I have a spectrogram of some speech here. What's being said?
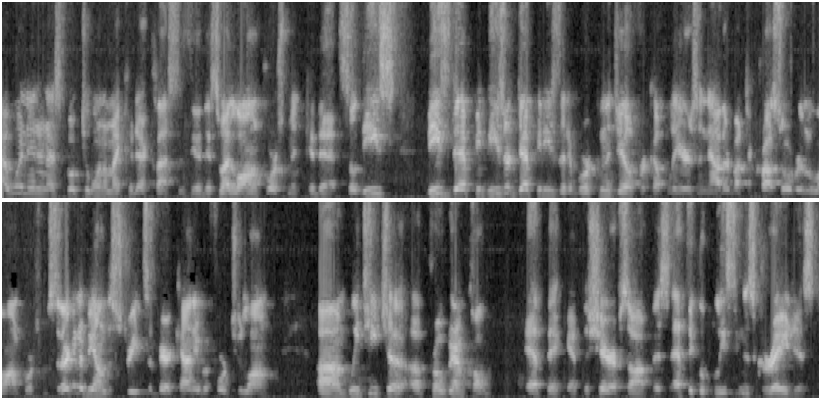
I went in and I spoke to one of my cadet classes the other day. So my law enforcement cadets. So these these deputies these are deputies that have worked in the jail for a couple of years and now they're about to cross over into law enforcement. So they're going to be on the streets of Bexar County before too long. Um, we teach a, a, program called EPIC at the sheriff's office. Ethical policing is courageous.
